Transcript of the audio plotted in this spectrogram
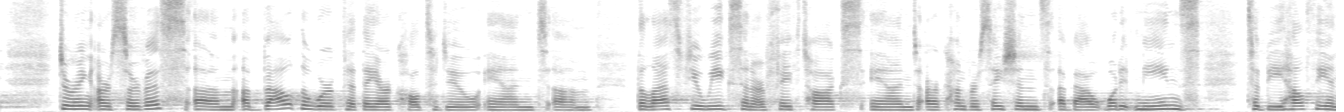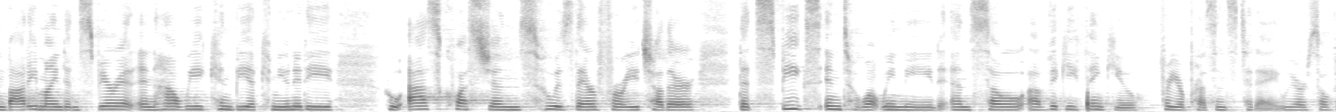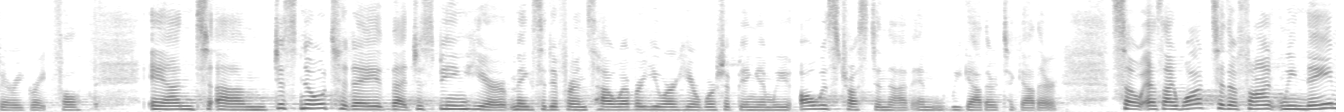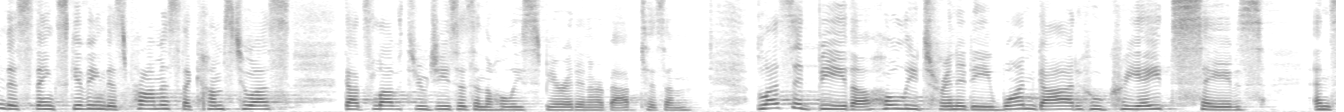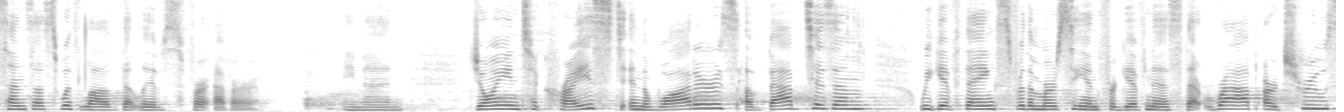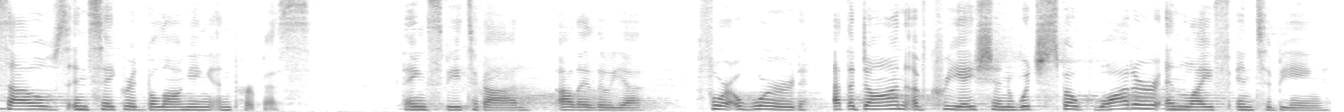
during our service um, about the work that they are called to do and um, the last few weeks in our faith talks and our conversations about what it means to be healthy in body, mind, and spirit and how we can be a community who asks questions, who is there for each other, that speaks into what we need. And so, uh, Vicki, thank you for your presence today. We are so very grateful. And um, just know today that just being here makes a difference, however, you are here worshiping, and we always trust in that, and we gather together. So, as I walk to the font, we name this Thanksgiving, this promise that comes to us God's love through Jesus and the Holy Spirit in our baptism. Blessed be the Holy Trinity, one God who creates, saves, and sends us with love that lives forever. Amen. Joined to Christ in the waters of baptism, we give thanks for the mercy and forgiveness that wrap our true selves in sacred belonging and purpose. Thanks be to God. Alleluia for a word at the dawn of creation which spoke water and life into being.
